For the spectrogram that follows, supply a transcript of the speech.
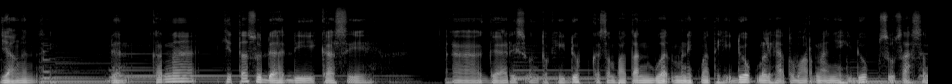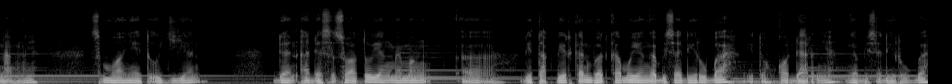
Jangan sih. Dan karena kita sudah dikasih uh, garis untuk hidup kesempatan buat menikmati hidup melihat warnanya hidup susah senangnya semuanya itu ujian. Dan ada sesuatu yang memang uh, ditakdirkan buat kamu yang nggak bisa dirubah itu kodarnya nggak bisa dirubah.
